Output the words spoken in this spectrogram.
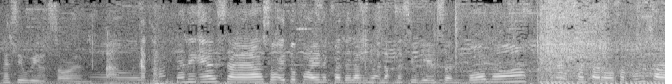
na si Wilson. Ah, cut. Nanay Elsa, so ito po ay nagpadala inyong anak na si Wilson po, no? Santa Rosa po siya.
